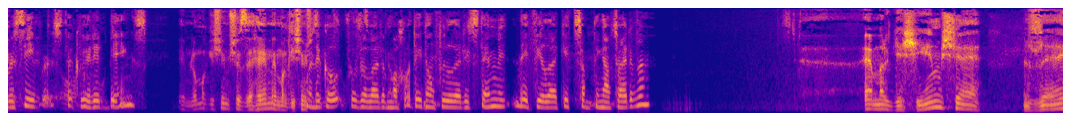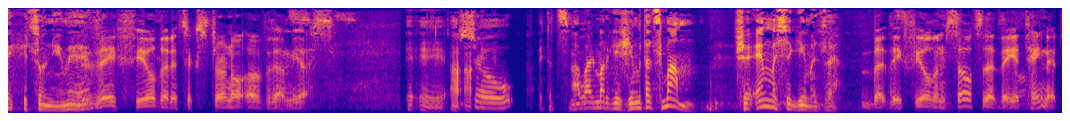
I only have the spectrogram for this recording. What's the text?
receivers, the created beings. When they go through the light of Malchut, they don't feel that it's them, they feel like it's something outside of them? They feel that it's external of them, yes. So, but they feel את עצמם, שהם משיגים את זה but they feel themselves that they attain it.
